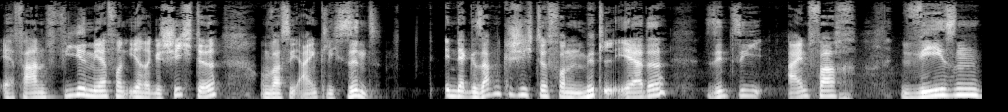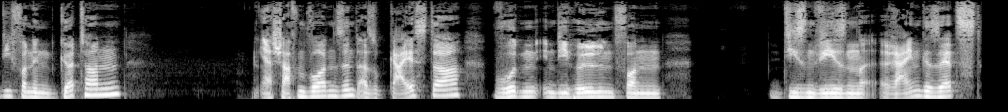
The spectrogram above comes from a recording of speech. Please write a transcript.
erfahren viel mehr von ihrer Geschichte und was sie eigentlich sind. In der Gesamtgeschichte von Mittelerde sind sie einfach Wesen, die von den Göttern erschaffen worden sind. Also Geister wurden in die Hüllen von diesen Wesen reingesetzt,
